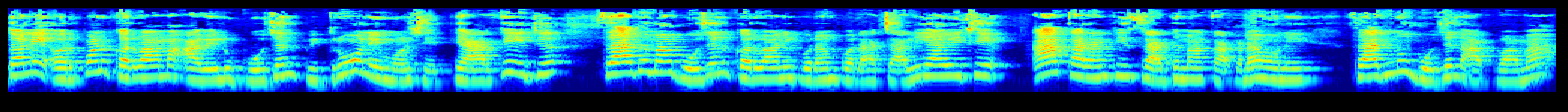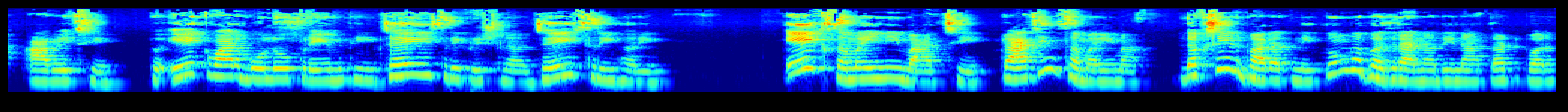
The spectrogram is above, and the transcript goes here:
તને અર્પણ કરવામાં આવેલું ભોજન પિતૃઓને મળશે. ત્યારથી જ શ્રાદ્ધમાં ભોજન કરવાની પરંપરા ચાલી આવી છે. આ કારણથી શ્રાદ્ધમાં કાકડાઓને શ્રાદ્ધનું ભોજન આપવામાં આવે છે. તો એકવાર બોલો પ્રેમથી, જય શ્રી કૃષ્ણ, જય શ્રી હરિ. એક સમયની વાત છે. પ્રાચીન સમયમાં દક્ષિણ ભારતની તુંગભદ્રા નદીના તટ પર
